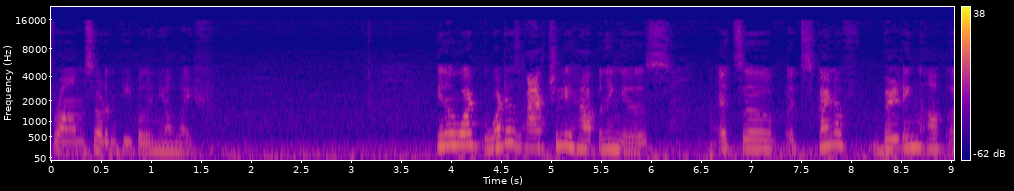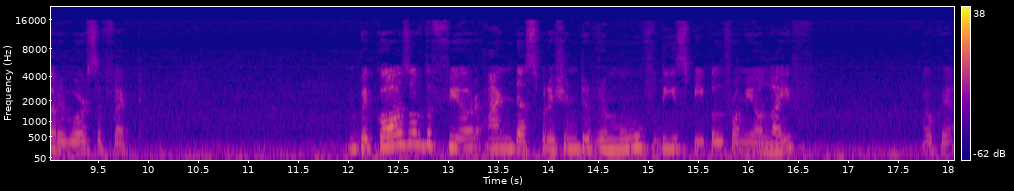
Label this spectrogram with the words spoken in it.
from certain people in your life. You know what what is actually happening is it's a it's kind of building up a reverse effect. Because of the fear and desperation to remove these people from your life okay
